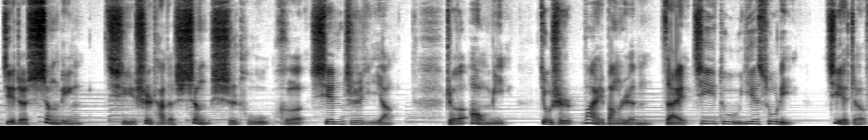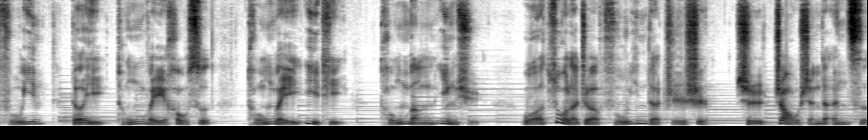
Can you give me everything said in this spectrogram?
借着圣灵启示他的圣使徒和先知一样。这奥秘就是外邦人在基督耶稣里借着福音得以同为后嗣。同为一体，同盟应许。我做了这福音的执事，是照神的恩赐。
